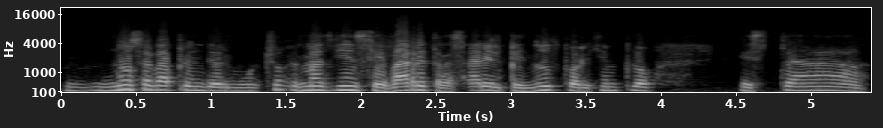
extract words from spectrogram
no se va a aprender mucho, más bien se va a retrasar el PNUD, por ejemplo, está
